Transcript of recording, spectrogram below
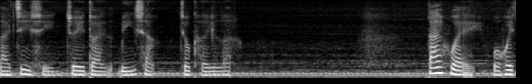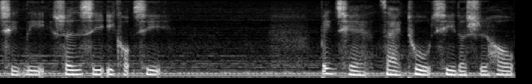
来进行这一段冥想就可以了。待会我会请你深吸一口气，并且在吐气的时候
